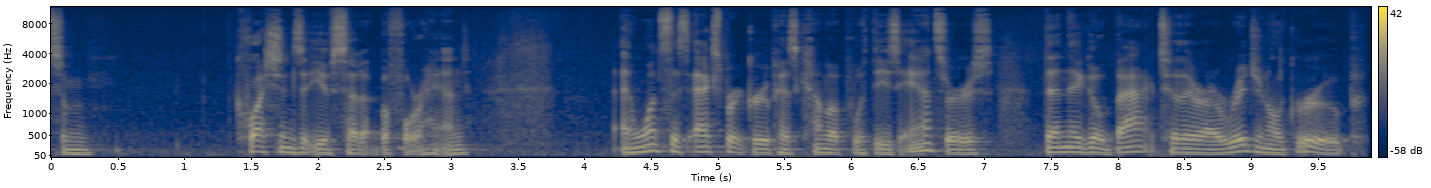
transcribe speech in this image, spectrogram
some questions that you've set up beforehand. And once this expert group has come up with these answers, then they go back to their original group,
